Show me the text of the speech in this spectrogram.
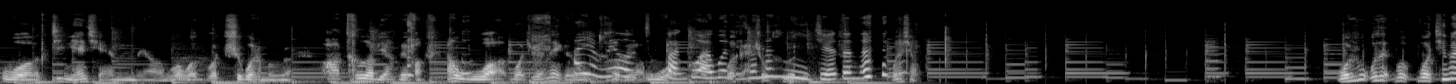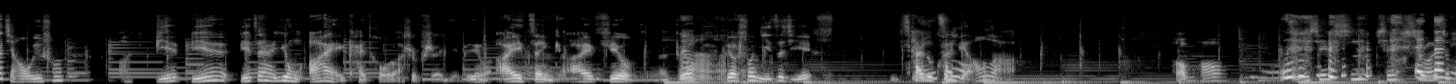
我几年前怎么样，我我我吃过什么什么啊，特别特别好。然后我我觉得那个人特别好，我反过来问你说，那你觉得呢？我在想，我说我在我我听他讲，我就说啊，别别别再用 I 开头了，是不是？也别用 I think I feel，不要不要说你自己，菜都快凉了。好不好？我们先吃，先吃完之后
